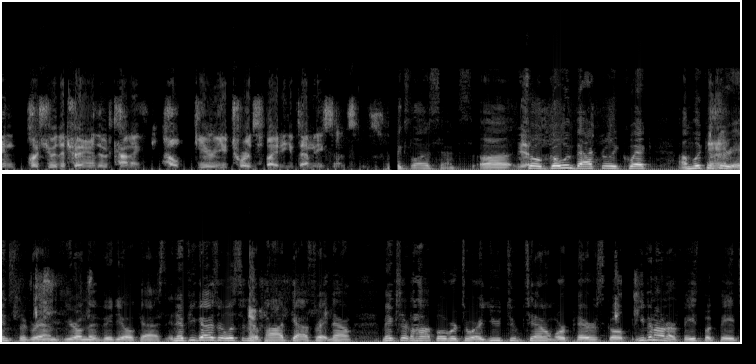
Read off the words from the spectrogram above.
and put you with a trainer that would kind of help gear you towards fighting if that makes sense Makes a lot of sense. Uh, Yeah. So going back really quick, I'm looking through your Instagram here on the video cast, and if you guys are listening to the podcast right now, make sure to hop over to our YouTube channel or Periscope. Even on our Facebook page,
